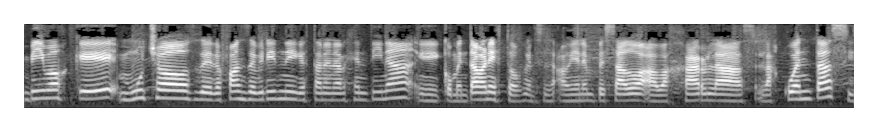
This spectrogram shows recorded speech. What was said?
vimos que muchos de los fans de Britney que están en Argentina eh, comentaban esto, que habían empezado a bajar las, las cuentas, si,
